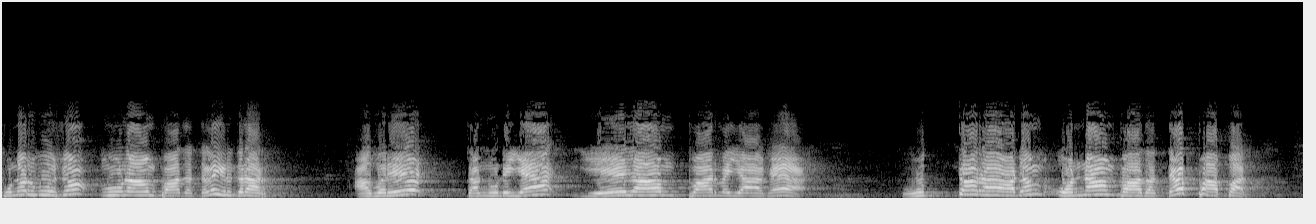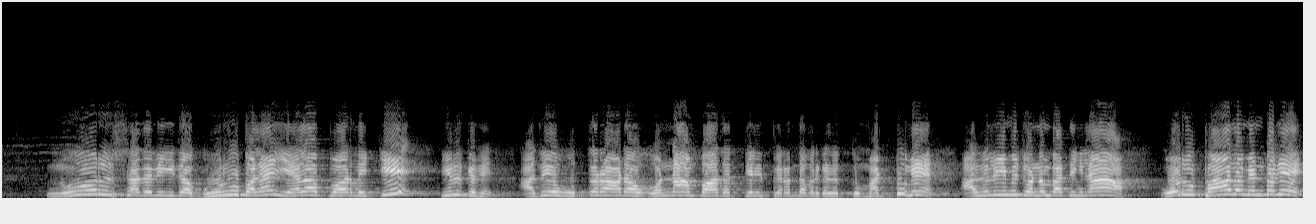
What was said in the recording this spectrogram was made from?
புனர்பூசம் மூணாம் பாதத்தில் இருக்கிறார். அவரு தன்னுடைய ஏழாம் பார்வையாக உத்தராடம் ஒன்னாம் பாதத்தை பார்ப்பார். நூறு சதவிகித குருபலம் ஏழாம் பார்வைக்கு இருக்குது. அது உத்தராட ஒன்னாம் பாதத்தில் பிறந்தவர்களுக்கு மட்டுமே. அதுலயும் சொன்னோம் பாத்தீங்களா? ஒரு பாதம் என்பது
